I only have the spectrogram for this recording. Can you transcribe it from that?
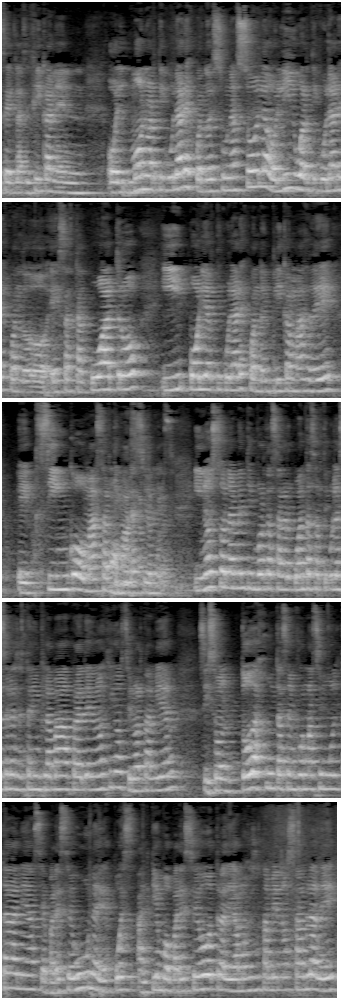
se clasifican en monoarticulares cuando es una sola, oligoarticulares cuando es hasta cuatro y poliarticulares cuando implica más de eh, cinco o más articulaciones. y no solamente importa saber cuántas articulaciones están inflamadas para el diagnóstico, sino también si son todas juntas en forma simultánea, si aparece una y después al tiempo aparece otra, digamos, eso también nos habla de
